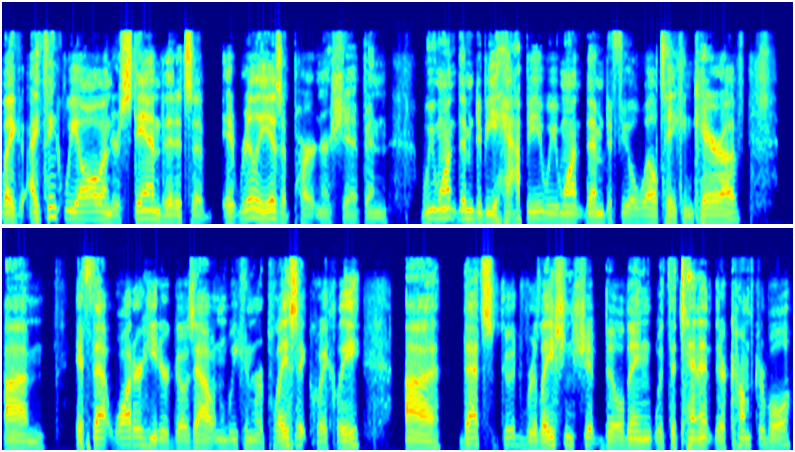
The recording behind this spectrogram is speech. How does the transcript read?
like i think we all understand that it's a it really is a partnership and we want them to be happy we want them to feel well taken care of. Um, if that water heater goes out and we can replace it quickly uh, that's good relationship building with the tenant they're comfortable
